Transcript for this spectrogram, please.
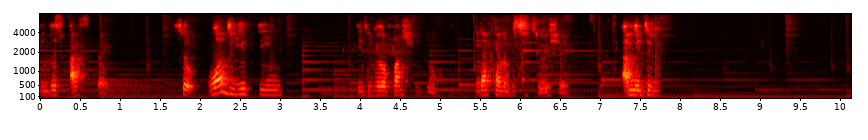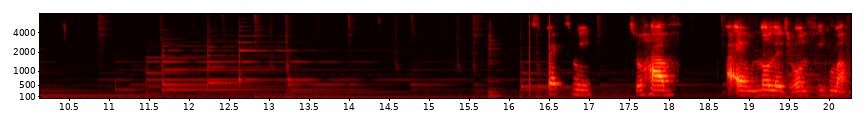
in this aspect. So what do you think a developer should do? in that kind of a situation. I'm a div- expect me to have um, knowledge on Figma.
